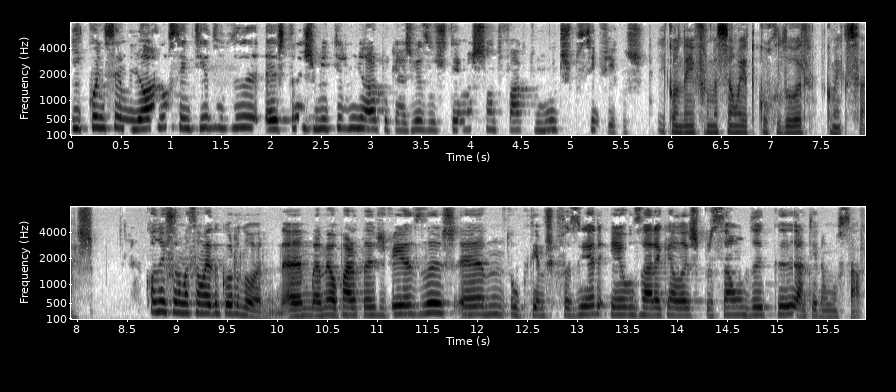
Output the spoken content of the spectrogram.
e conhecer melhor no sentido de as transmitir melhor, porque às vezes os temas são de facto muito específicos. E quando a informação é de corredor, como é que se faz? Quando a informação é de corredor, a maior parte das vezes um, o que temos que fazer é usar aquela expressão de que a antena não sabe.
